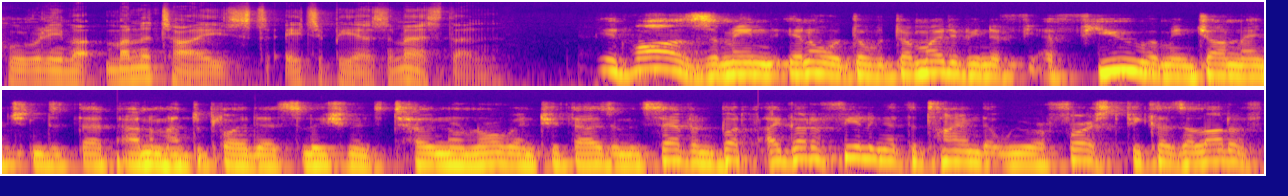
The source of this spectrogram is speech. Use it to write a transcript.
who really monetized A2P SMS then. It was. I mean, you know, there, there might have been a, f- a few. I mean, John mentioned that Anam had deployed a solution into Telenor Norway in 2007, but I got a feeling at the time that we were first because a lot of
